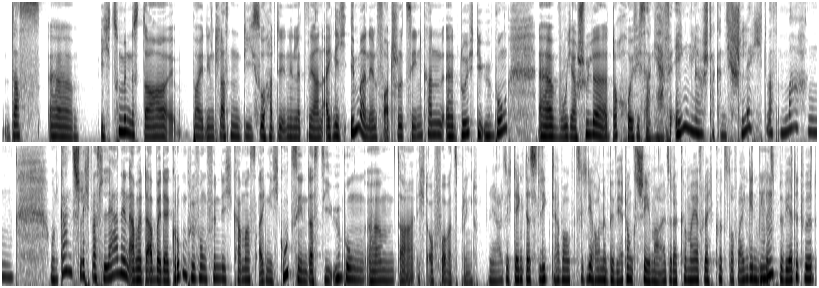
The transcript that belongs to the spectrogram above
dass äh, ich zumindest da bei den Klassen, die ich so hatte in den letzten Jahren, eigentlich immer einen Fortschritt sehen kann äh, durch die Übung, äh, wo ja Schüler doch häufig sagen, ja, für Englisch, da kann ich schlecht was machen und ganz schlecht was lernen. Aber da bei der Gruppenprüfung, finde ich, kann man es eigentlich gut sehen, dass die Übung ähm, da echt auch vorwärts bringt. Ja, also ich denke, das liegt aber hauptsächlich auch an einem Bewertungsschema. Also da können wir ja vielleicht kurz drauf eingehen, wie Mhm. das bewertet wird.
